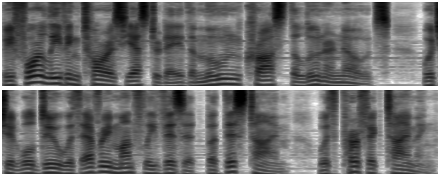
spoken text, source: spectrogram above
Before leaving Taurus yesterday the moon crossed the lunar nodes, which it will do with every monthly visit but this time, with perfect timing.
